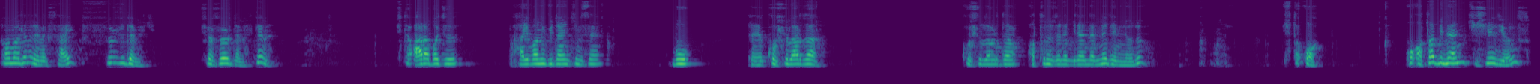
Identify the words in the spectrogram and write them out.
normalde ne demek saik? Sürücü demek. Şoför demek değil mi? İşte arabacı, hayvanı güden kimse bu e, koşularda koşularda atın üzerine binenler ne deniliyordu? İşte o. O ata binen kişiye diyoruz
